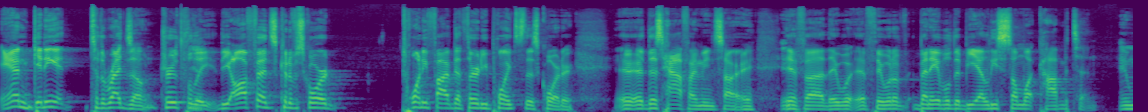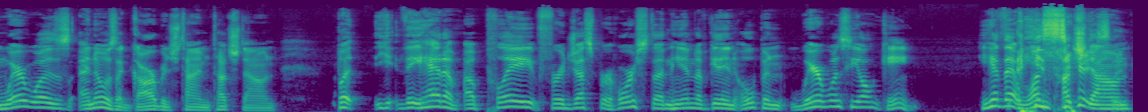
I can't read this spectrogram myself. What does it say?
and getting it to the red zone. Truthfully, the offense could have scored 25 to 30 points this quarter. Uh, this half, I mean, sorry. if uh, they would if they would have been able to be at least somewhat competent. And where was I know it was a garbage time touchdown, but they had a, a play for Jesper Horsted and he ended up getting open. Where was he all game? He had that one touchdown,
